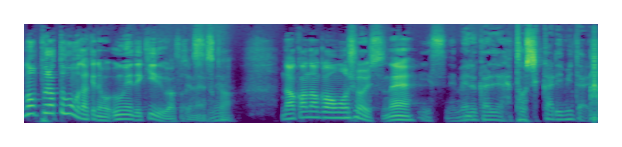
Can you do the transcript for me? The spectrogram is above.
のプラットフォームだけでも運営できるわけじゃないですか。なかなか面白いですね。いいですね。メルカリじゃない、都市借りみたいな。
